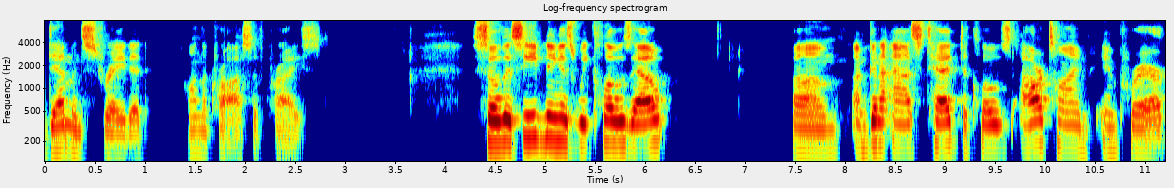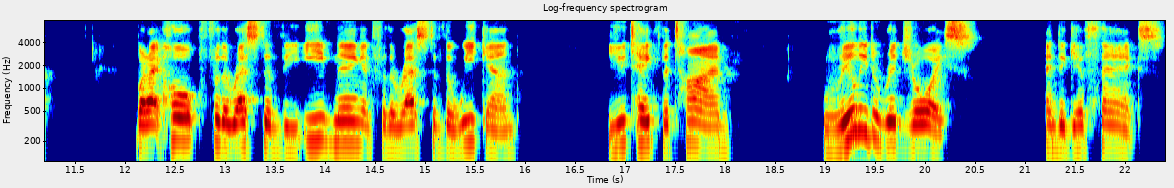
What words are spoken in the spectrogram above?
demonstrated on the cross of Christ. So, this evening, as we close out, um, I'm going to ask Ted to close our time in prayer. But I hope for the rest of the evening and for the rest of the weekend, you take the time really to rejoice and to give thanks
